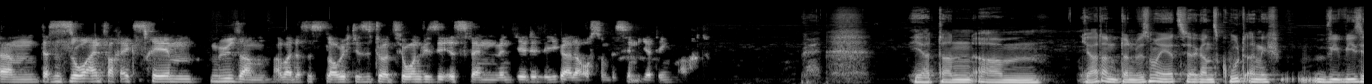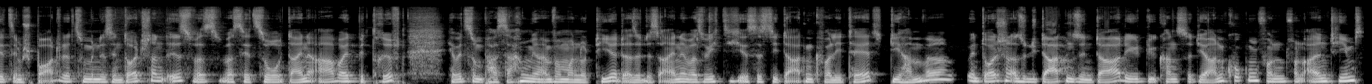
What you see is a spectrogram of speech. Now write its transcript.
ähm, das ist so einfach extrem mühsam. Aber das ist, glaube ich, die Situation, wie sie ist, wenn, wenn jede Liga da auch so ein bisschen ihr Ding macht. Okay. Ja, dann ähm, ja, dann, dann wissen wir jetzt ja ganz gut eigentlich, wie, wie es jetzt im Sport oder zumindest in Deutschland ist, was, was jetzt so deine Arbeit betrifft. Ich habe jetzt so ein paar Sachen mir einfach mal notiert. Also das eine, was wichtig ist, ist die Datenqualität. Die haben wir in Deutschland. Also die Daten sind da, die, die kannst du dir angucken von, von allen Teams.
